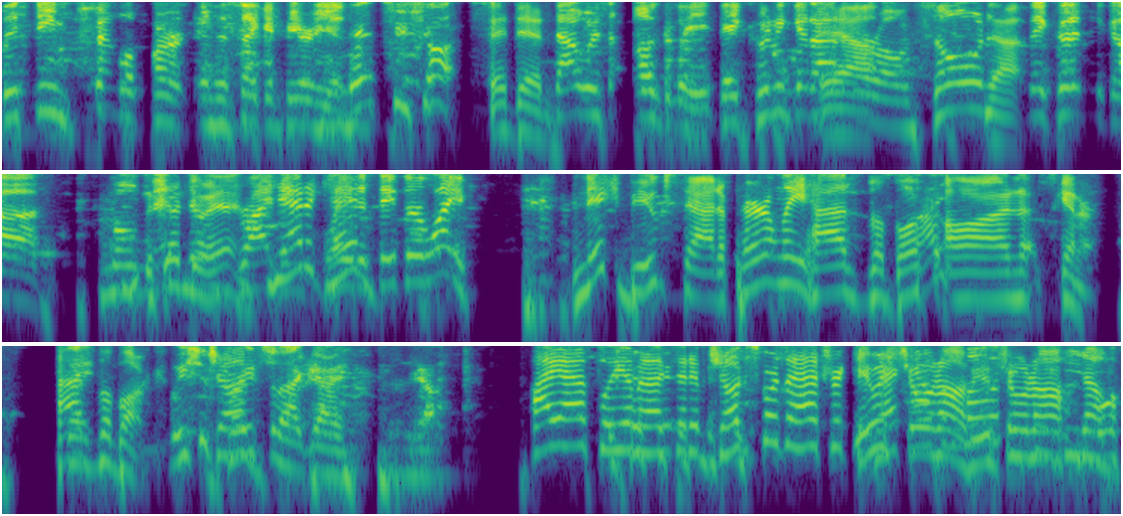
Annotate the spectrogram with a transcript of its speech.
This team fell apart in the second period. They had two shots. It did. That was ugly. They couldn't get out Yeah. of their own zone. Yeah. They couldn't make a momentum couldn't do it. driving Yet play again. to save their life. Nick Bjugstad apparently has the book Snipe. on Skinner. Has the book. We should trade Judge. for that guy. Yeah. I asked Liam and I said, if Jug scores a hat trick, He was showing off. He was showing off. No.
